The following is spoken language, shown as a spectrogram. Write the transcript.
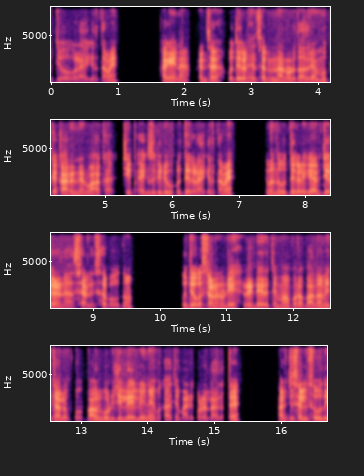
ಉದ್ಯೋಗಗಳಾಗಿರ್ತವೆ. ಹಾಗೇನ ಫ್ರೆಂಡ್ಸ್, ಹುದ್ದೆಗಳ ಹೆಸರನ್ನ ನೋಡೋದಾದ್ರೆ ಮುಖ್ಯ ಕಾರ್ಯನಿರ್ವಾಹಕ, ಚೀಫ್ ಎಕ್ಸಿಕ್ಯೂಟಿವ್ ಹುದ್ದೆಗಳಾಗಿರ್ತವೆ. ಈ ಒಂದು ಹುದ್ದೆಗಳಿಗೆ ಅರ್ಜಿಗಳನ್ನ ಸಲ್ಲಿಸಬಹುದು. ಉದ್ಯೋಗ ಸ್ಥಳ ನೋಡಿ, ರೆಡ್ಡೇರ್ ತಿಮ್ಮಾಪುರ ಬಾದಾಮಿ ತಾಲೂಕು ಬಾಗಲಕೋಟೆ ಜಿಲ್ಲೆಯಲ್ಲಿ ನೇಮಕಾತಿ ಮಾಡಿಕೊಳ್ಳಲಾಗುತ್ತೆ. ಅರ್ಜಿ ಸಲ್ಲಿಸುವುದು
